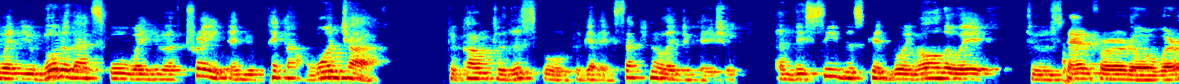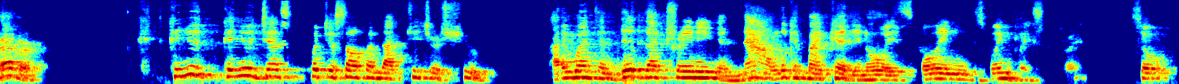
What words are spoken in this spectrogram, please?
when you go to that school where you have trained and you pick up one child to come to this school to get exceptional education, and they see this kid going all the way to Stanford or wherever, can you, can you just put yourself in that teacher's shoe? I went and did that training, and now look at my kid, you know, he's going, he's going places, right? So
